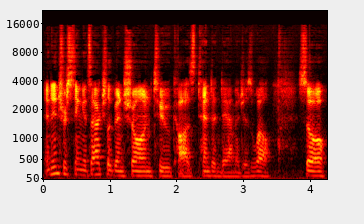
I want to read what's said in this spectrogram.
And interesting, it's actually been shown to cause tendon damage as well. So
